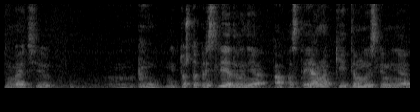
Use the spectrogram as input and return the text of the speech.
понимаете, не то что преследование, а постоянно какие-то мысли меня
